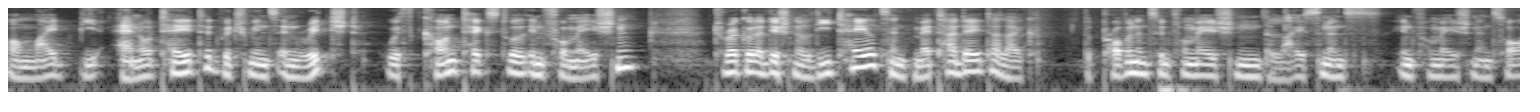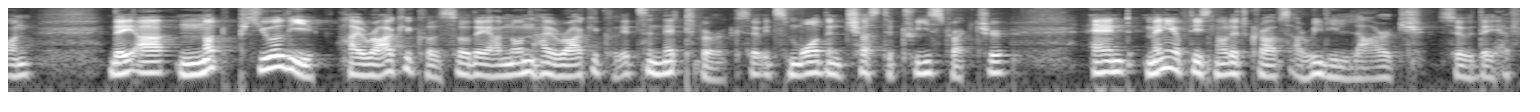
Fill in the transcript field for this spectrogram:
or might be annotated, which means enriched with contextual information to record additional details and metadata like the provenance information, the license information, and so on. They are not purely hierarchical, so they are non hierarchical. It's a network, so it's more than just a tree structure. And many of these knowledge graphs are really large, so they have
